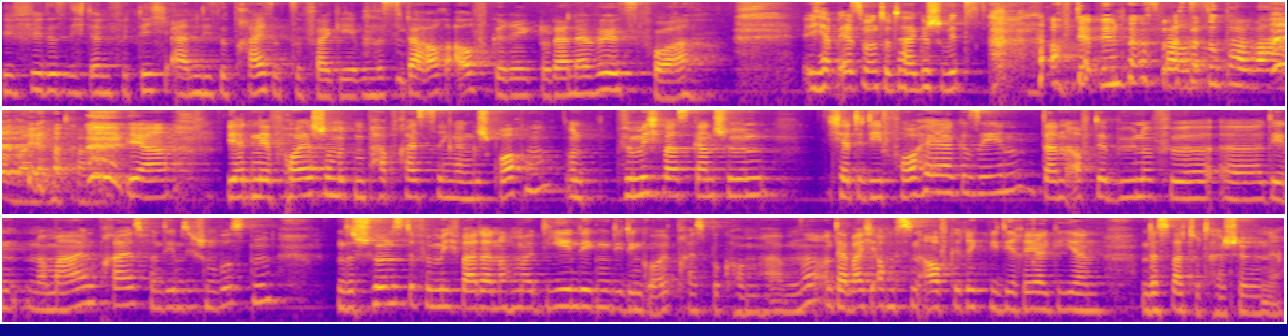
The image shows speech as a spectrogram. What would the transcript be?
Wie fühlt es sich denn für dich an, diese Preise zu vergeben? Bist du da auch aufgeregt oder nervös vor? Ich habe erstmal total geschwitzt auf der Bühne. Es war auch super warm an dem Tag. Ja, wir hatten ja vorher schon mit ein paar Preisträgern gesprochen und für mich war es ganz schön, ich hätte die vorher gesehen, dann auf der Bühne für äh, den normalen Preis, von dem sie schon wussten. Und das Schönste für mich war dann nochmal diejenigen, die den Goldpreis bekommen haben. Ne? Und da war ich auch ein bisschen aufgeregt, wie die reagieren. Und das war total schön. Ja.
